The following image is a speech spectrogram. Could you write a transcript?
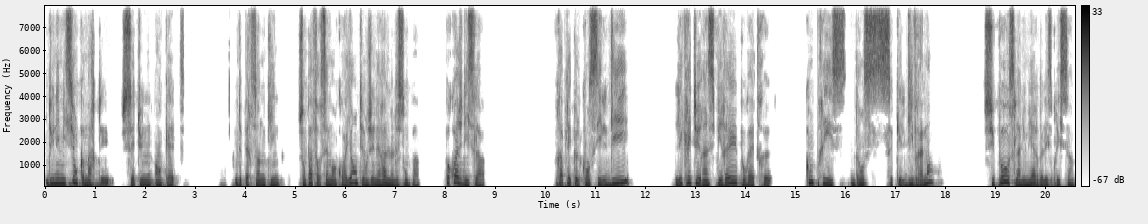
d'une émission comme Arte. C'est une enquête, de personnes qui ne sont pas forcément croyantes et en général ne le sont pas. Pourquoi je dis cela? Rappelez que le Concile dit l'écriture inspirée, pour être comprise dans ce qu'elle dit vraiment, suppose la lumière de l'Esprit Saint,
